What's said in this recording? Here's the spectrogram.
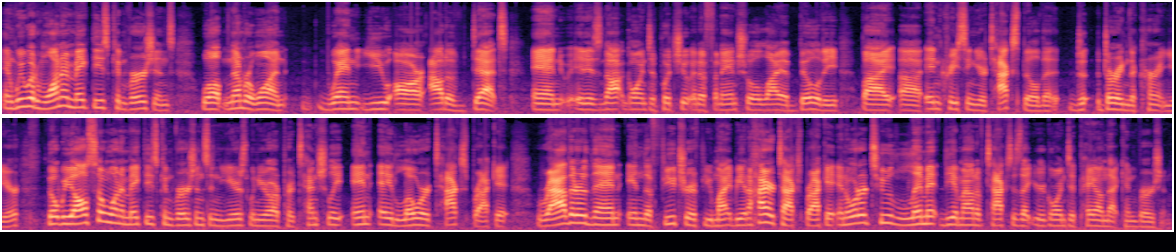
And we would want to make these conversions, well, number one, when you are out of debt and it is not going to put you in a financial liability by uh, increasing your tax bill that d- during the current year. But we also want to make these conversions in years when you are potentially in a lower tax bracket rather than in the future if you might be in a higher tax bracket in order to limit the amount of taxes that you're going to pay on that conversion.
